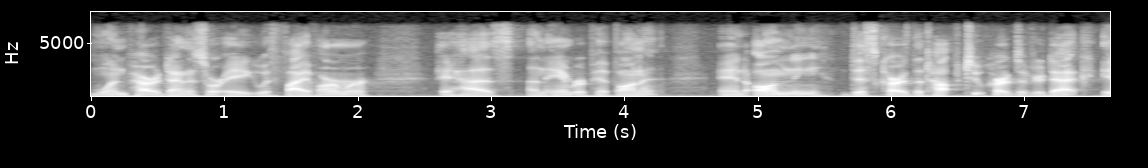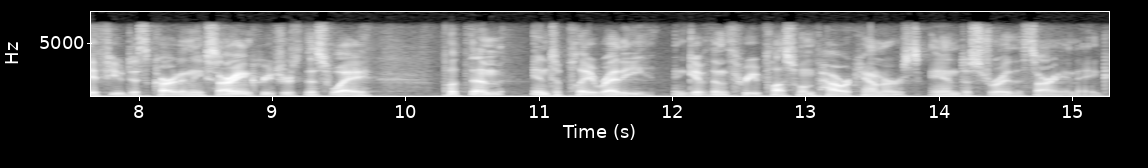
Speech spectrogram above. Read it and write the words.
one power dinosaur egg with five armor. It has an amber pip on it and Omni, discard the top two cards of your deck. If you discard any Saurian creatures this way, put them into play ready and give them 3 plus 1 power counters and destroy the Saurian egg.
